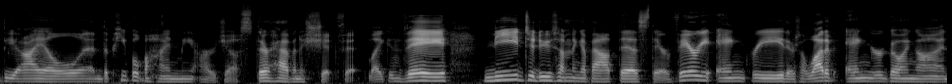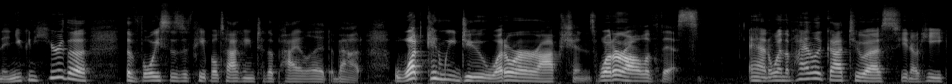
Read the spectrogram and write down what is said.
the aisle, and the people behind me are just, they're having a shit fit. Like, they need to do something about this. They're very angry. There's a lot of anger going on. And you can hear the, the voices of people talking to the pilot about what can we do? What are our options? What are all of this? And when the pilot got to us, you know, he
